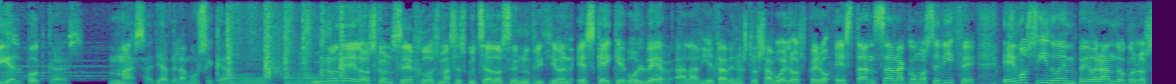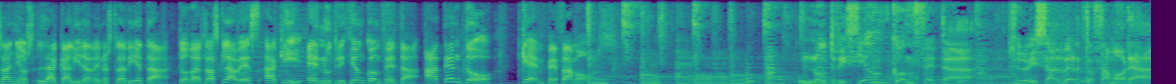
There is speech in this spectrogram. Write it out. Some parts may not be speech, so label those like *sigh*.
Día el podcast, más allá de la música. Uno de los consejos más escuchados en nutrición es que hay que volver a la dieta de nuestros abuelos, pero ¿es tan sana como se dice? ¿Hemos ido empeorando con los años la calidad de nuestra dieta? Todas las claves aquí en Nutrición con Z. ¡Atento! ¡Que empezamos! Nutrición con Z. Luis Alberto Zamora.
